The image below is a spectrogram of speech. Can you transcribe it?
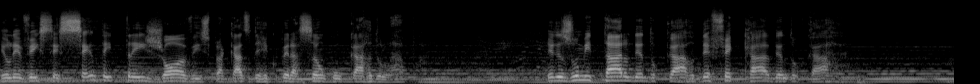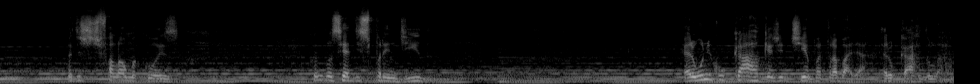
eu levei 63 jovens para a casa de recuperação com o carro do Lapa. Eles vomitaram dentro do carro, defecaram dentro do carro. Mas deixa eu te falar uma coisa. Quando você é desprendido, era o único carro que a gente tinha para trabalhar, era o carro do Lapa.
